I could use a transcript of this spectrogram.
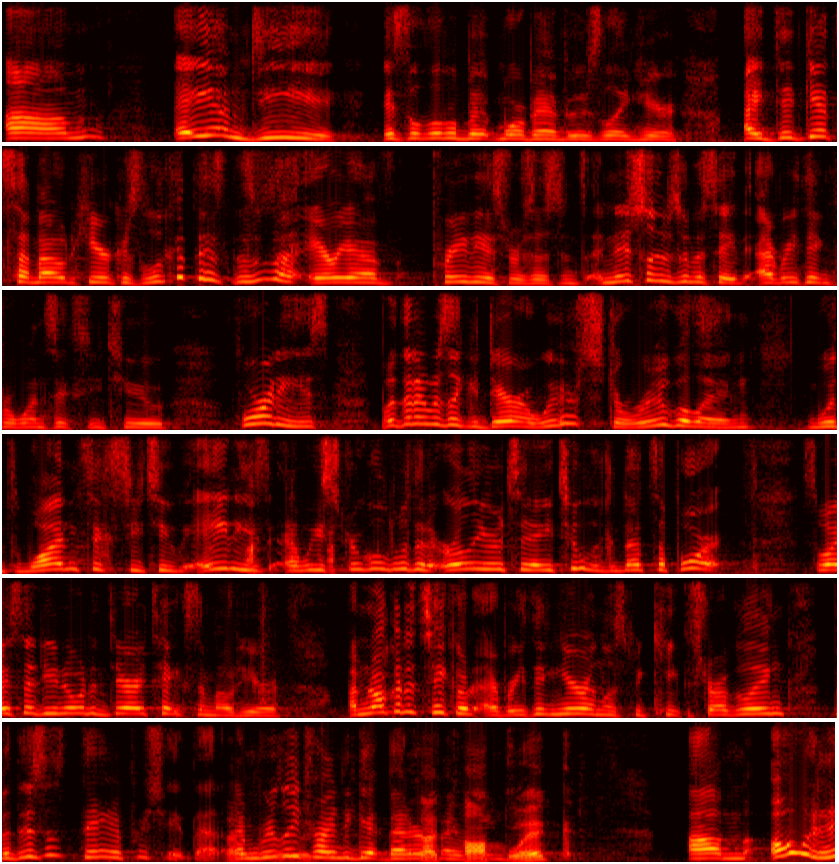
Um, AMD is a little bit more bamboozling here. I did get some out here because look at this. This was an area of previous resistance. Initially, I was going to save everything for 162.40s, but then I was like, Adara, we're struggling with 162.80s, and we struggled with it earlier today too. Look at that support. So I said, you know what, Adara, take some out here. I'm not going to take out everything here unless we keep struggling, but this is, they appreciate that. I'm really trying to get better Is at that my top range. wick? Um, oh, it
